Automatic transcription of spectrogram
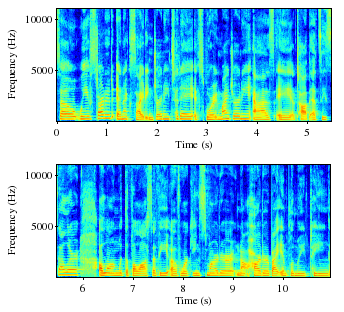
So, we've started an exciting journey today, exploring my journey as a top Etsy seller, along with the philosophy of working smarter, not harder, by implementing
